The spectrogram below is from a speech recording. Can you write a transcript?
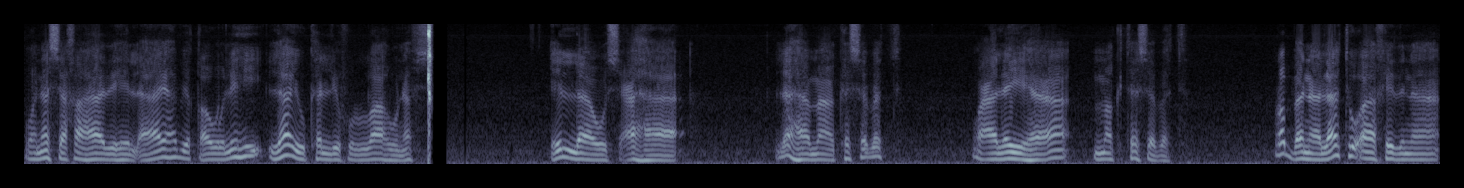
ونسخ هذه الآية بقوله لا يكلف الله نفسا إلا وسعها لها ما كسبت وعليها ما اكتسبت. ربنا لا تؤاخذنا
